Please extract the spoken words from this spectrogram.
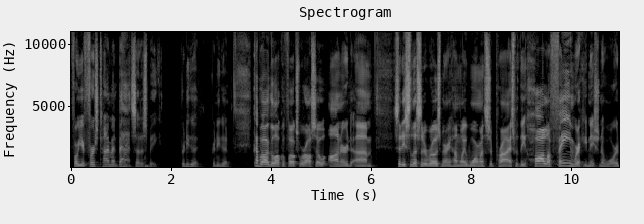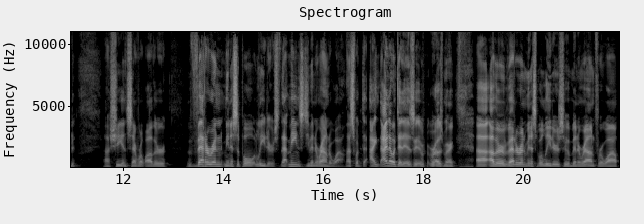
for your first time at bat, so to speak. Pretty good. Pretty good. A couple of other local folks were also honored. Um, City Solicitor Rosemary Humway Warmuth surprised with the Hall of Fame Recognition Award. Uh, she and several other veteran municipal leaders. That means you've been around a while. That's what the, I, I know what that is, Rosemary. Uh, other veteran municipal leaders who have been around for a while.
